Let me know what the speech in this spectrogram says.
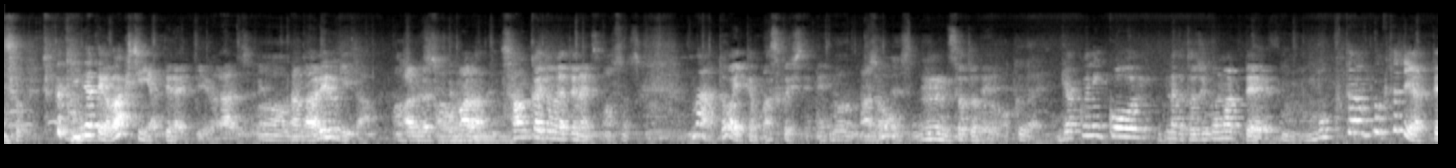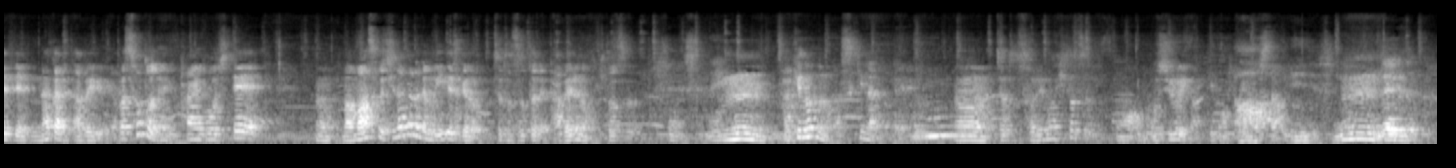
そう ちょっと気になってるワクチンやってないっていうのがあるんですよね。なんかアレルギーがあるらしくてまだ3回ともやってないんですよ。まあとは言ってもマスクしてね、うん。あのそうん外で。逆にこうなんか閉じこもって、僕た僕たちやってて中で食べるよりやっぱ外で開放して、うん。まあ、マスクしながらでもいいですけどちょっと外で食べるのも一つ、そうですうねん、酒飲むのが好きなので、うん。ちょっとそれも一つ、まあ、面白いなって今思いました。いいですうん。ねで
